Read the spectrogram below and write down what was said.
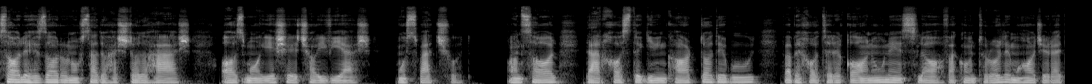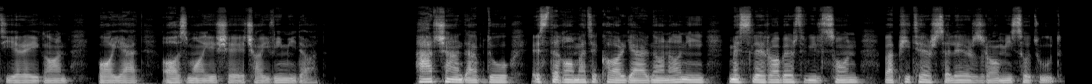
سال 1988 آزمایش چایویش مثبت شد. آن سال درخواست گرین کارت داده بود و به خاطر قانون اصلاح و کنترل مهاجرتی ریگان باید آزمایش اچایوی می‌داد. هرچند ابدو استقامت کارگردانانی مثل رابرت ویلسون و پیتر سلرز را می ستود.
